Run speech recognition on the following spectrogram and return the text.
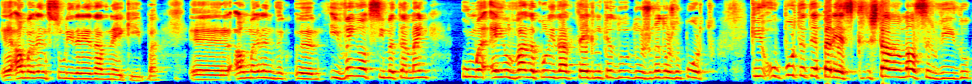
É, há uma grande solidariedade na equipa, é, há uma grande. É, e vem ao de cima também uma elevada qualidade técnica do, dos jogadores do Porto. Que o Porto até parece que estava mal servido,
